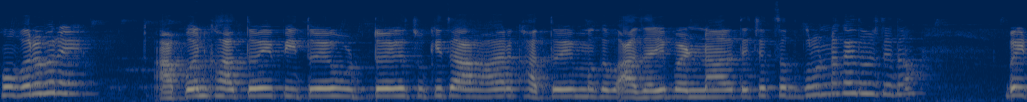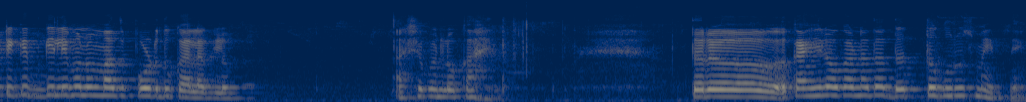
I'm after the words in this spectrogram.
हो बरोबर आहे. आपण खातोय पितोय उठतोय चुकीचा आहार खातोय मग आजारी पडणार त्याच्यात सद्गुरूंना काय दोष देतो? बैठकीत गेली म्हणून माझं पोट दुखायला लागलं. असे पण लोक आहेत. तर काही लोकांना तर दत्तगुरूच माहीत नाही.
